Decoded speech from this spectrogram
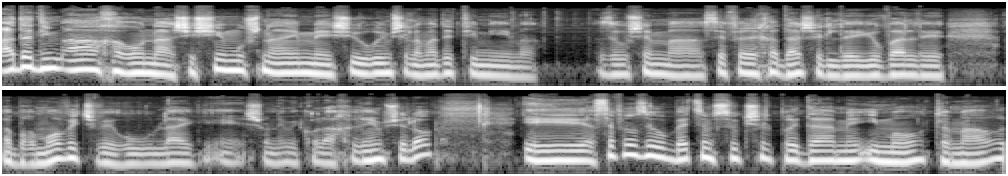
עד הדמעה האחרונה, 62 uh, שיעורים שלמדתי מאמא. זהו שם הספר החדש של יובל אברמוביץ', והוא אולי שונה מכל האחרים שלו. הספר הזה הוא בעצם סוג של פרידה מאימו, תמר,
